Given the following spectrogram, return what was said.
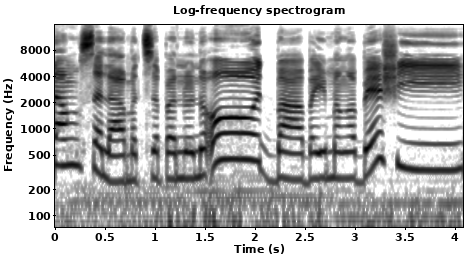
lang, salamat sa panonood. Bye-bye mga beshi!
